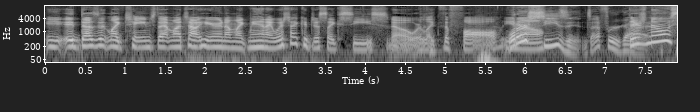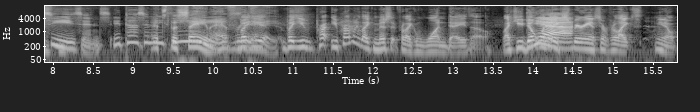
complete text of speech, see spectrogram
it doesn't like change that much out here, and I'm like, man, I wish I could just like see snow or like the fall. You what know? are seasons? I forgot. There's no seasons. It doesn't. It's make the same sense. every But day. you, but you, pro- you probably like miss it for like one day though. Like you don't want to experience it for like you know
